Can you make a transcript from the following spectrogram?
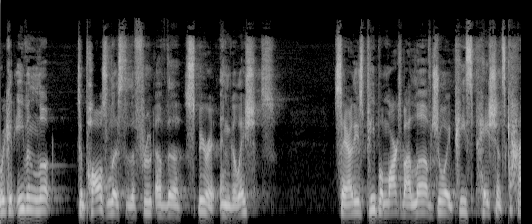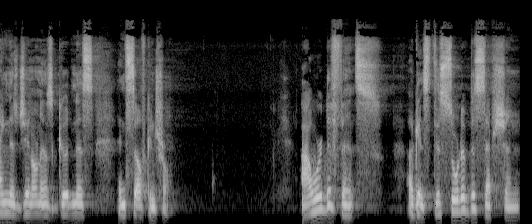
We could even look to Paul's list of the fruit of the Spirit in Galatians. Say, are these people marked by love, joy, peace, patience, kindness, gentleness, goodness, and self control? Our defense against this sort of deception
